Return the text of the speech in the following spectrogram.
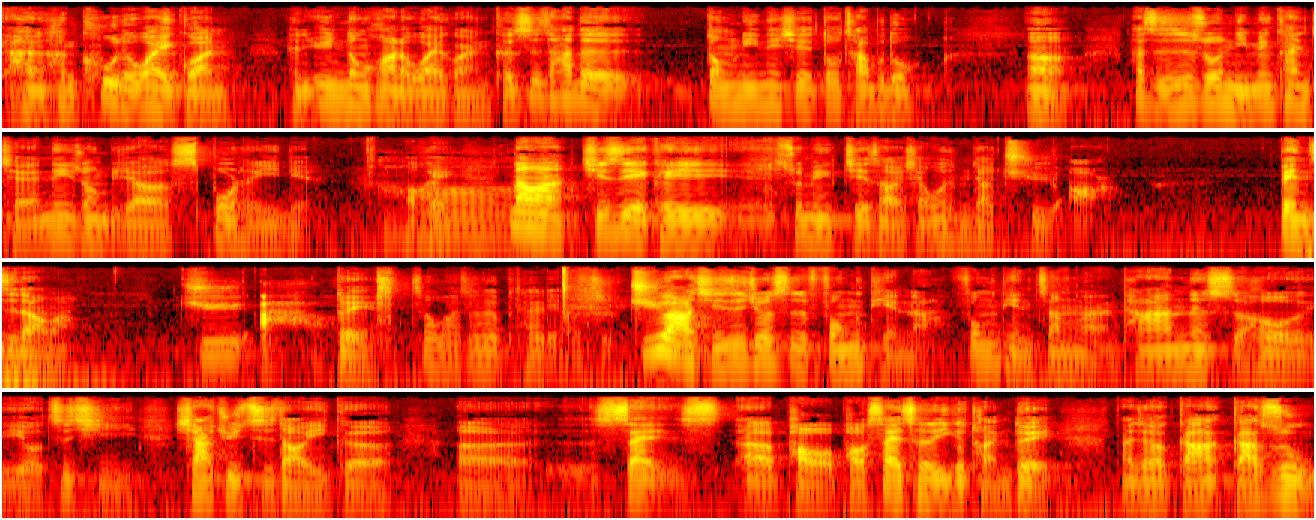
很很酷的外观，很运动化的外观，可是它的动力那些都差不多，嗯，它只是说里面看起来内装比较 sport 一点。OK，那么其实也可以呃顺便介绍一下为什么叫 GR，Ben 知道吗？GR，对，这我还真的不太了解。GR 其实就是丰田呐、丰田章男他那时候有自己下去指导一个呃赛呃跑跑赛车的一个团队，那叫 Ga Gazoo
